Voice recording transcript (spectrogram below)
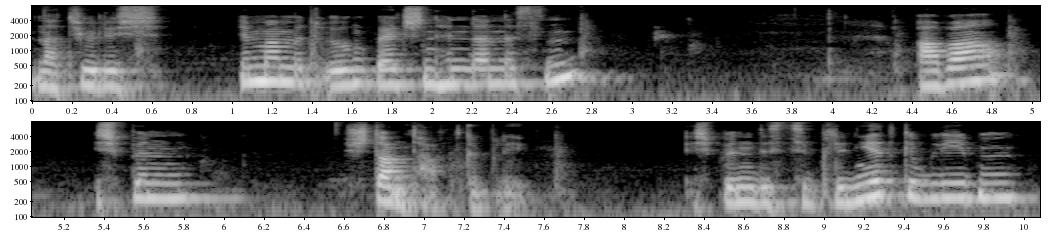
Natürlich immer mit irgendwelchen Hindernissen. Aber ich bin standhaft geblieben. Ich bin diszipliniert geblieben.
